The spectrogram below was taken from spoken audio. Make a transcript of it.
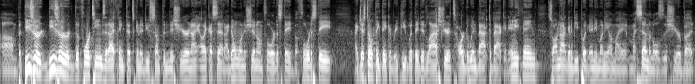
Um, but these are these are the four teams that I think that's going to do something this year. And I, like I said, I don't want to shit on Florida State, but Florida State – I just don't think they can repeat what they did last year. It's hard to win back to back in anything, so I'm not going to be putting any money on my my Seminoles this year. But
